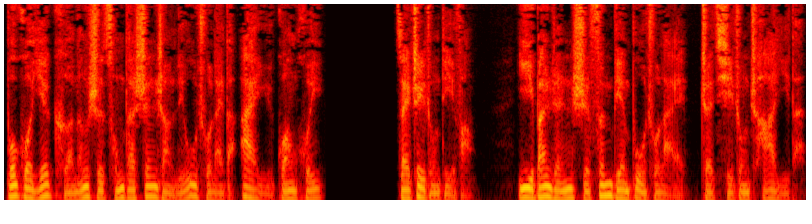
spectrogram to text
不过也可能是从他身上流出来的爱与光辉。在这种地方，一般人是分辨不出来这其中差异的。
